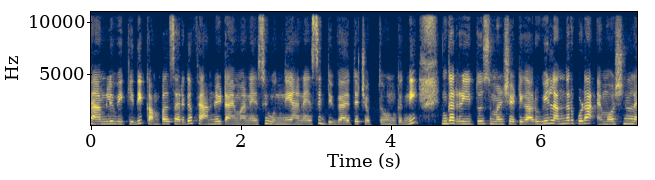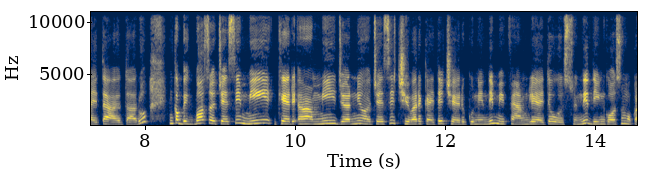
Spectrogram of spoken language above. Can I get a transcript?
ఫ్యామిలీ వీక్ ఇది కంపల్సరీగా ఫ్యామిలీ టైం అనేసి ఉంది అనేసి దివ్య అయితే చెప్తూ ఉంటుంది. ఇంకా రీతు సుమన్ శెట్టి గారు వీళ్ళందరూ కూడా ఎమోషనల్ అయితే అవుతారు. ఇంకా బిగ్ బాస్ వచ్చేసి మీ కెరి మీ జర్నీ వచ్చేసి చివరికి అయితే చేరుకునింది మీ ఫ్యామిలీ అయితే వస్తుంది. దీనికోసం ఒక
